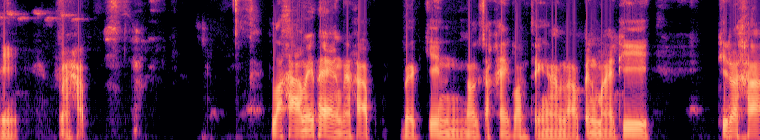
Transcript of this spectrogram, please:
นี่นะครับ ราคาไม่แพงนะครับเบอร์กินนอกจากให้ความสวยงามแล้วเป็นไม้ที่ที่ราคา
